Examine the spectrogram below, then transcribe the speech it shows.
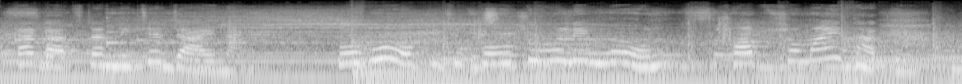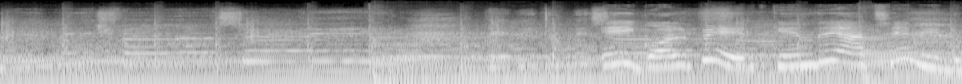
একা গাছটার নিচে যায় না। তবুও কিছু কৌতূহলী মন সব সময় থাকে। এই গল্পের কেন্দ্রে আছে নীলু।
